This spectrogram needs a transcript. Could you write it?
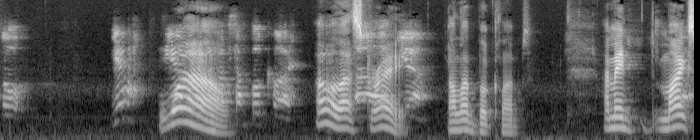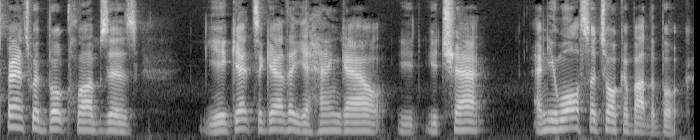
So, yeah, wow. some book clubs. Oh, that's uh, great. Yeah. I love book clubs. I mean, my experience with book clubs is you get together, you hang out, you, you chat, and you also talk about the book.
